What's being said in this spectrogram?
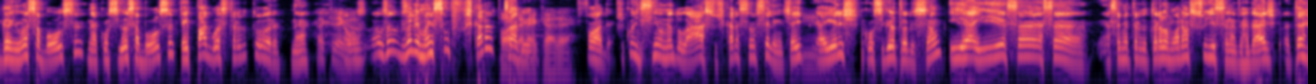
ganhou essa bolsa, né? Conseguiu essa bolsa e aí pagou essa tradutora, né? Ah, que legal. Os, os, os alemães são os caras, sabe? Né, cara? É. Foda. Ficou em cima mesmo do laço, os caras são excelentes. Aí, hum. aí eles conseguiram a tradução e aí essa, essa essa minha tradutora ela mora na Suíça, na verdade. Até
